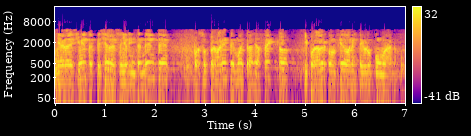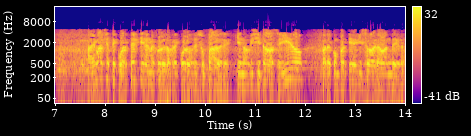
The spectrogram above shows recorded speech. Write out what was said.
Mi agradecimiento especial al señor Intendente por sus permanentes muestras de afecto y por haber confiado en este grupo humano. Además, este cuartel tiene el mejor de los recuerdos de su padre, quien nos visitaba seguido para compartir el guisado de la bandera.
